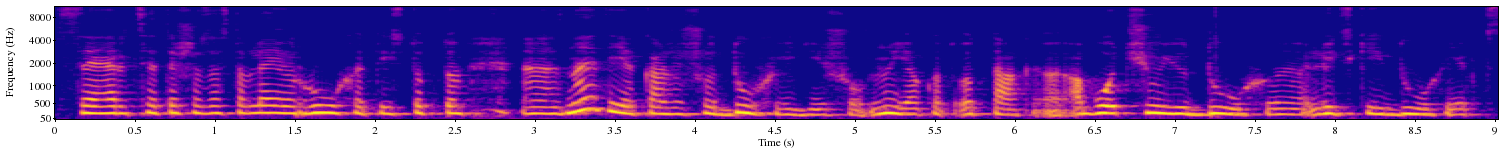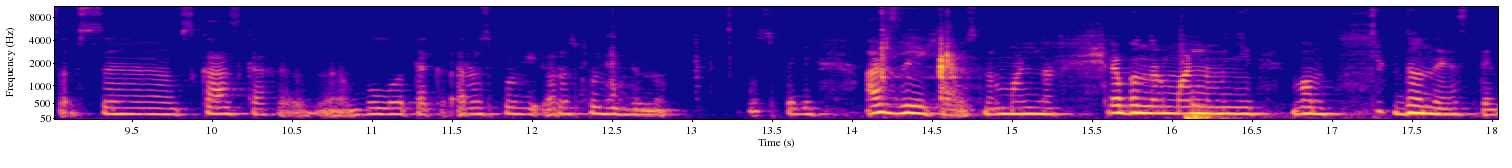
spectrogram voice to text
серце, те, що заставляє рухатись. Тобто, е, знаєте, як кажуть, що дух відійшов. Ну, як от, от так, е, або чую дух, людський дух, як в, с- в, в сказках було так розпові, розповідано. Господі, аж заїкаюсь, нормально. Треба нормально мені вам донести.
